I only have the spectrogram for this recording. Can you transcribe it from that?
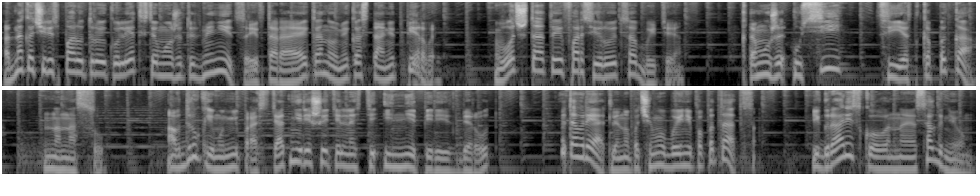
Однако через пару-тройку лет все может измениться, и вторая экономика станет первой. Вот Штаты и форсируют события. К тому же УСИ съезд КПК на носу. А вдруг ему не простят нерешительности и не переизберут – это вряд ли, но почему бы и не попытаться? Игра рискованная, с огнем.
